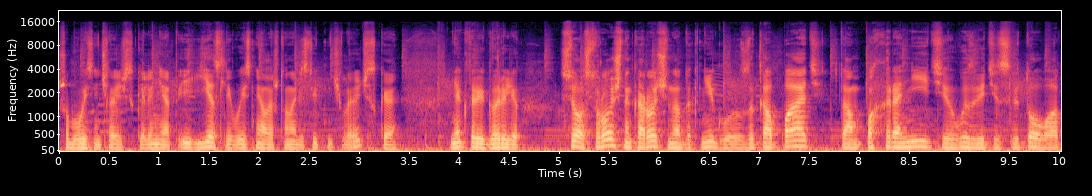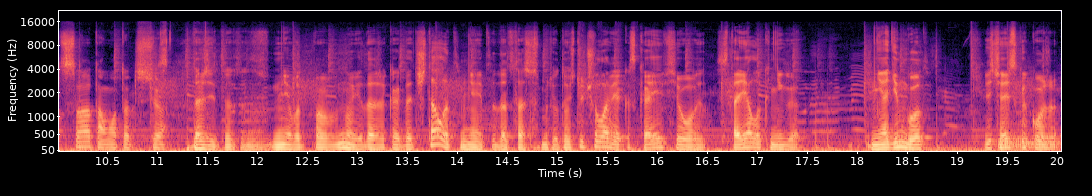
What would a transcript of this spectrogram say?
чтобы выяснить, человеческое или нет, и если выяснялось, что она действительно человеческая, некоторые говорили, все, срочно, короче, надо книгу закопать, там, похоронить, вызовите святого отца, там, вот это все. Подожди, это, мне вот, ну, я даже когда читал это, меня это достаточно смутило. То есть у человека, скорее всего, стояла книга не один год, из человеческой кожи.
